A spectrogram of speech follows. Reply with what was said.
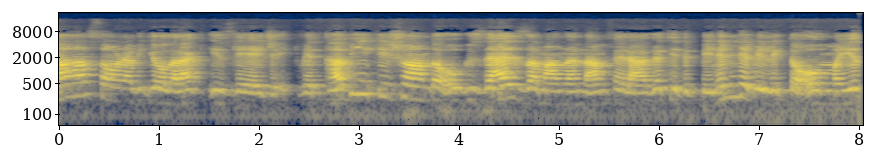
daha sonra video olarak izleyecek ve tabii ki şu anda o güzel zamanlarından feragat edip benimle birlikte olmayı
